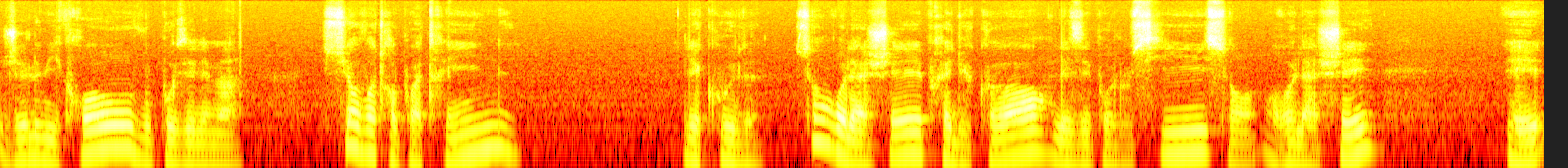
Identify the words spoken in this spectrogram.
j'ai le micro, vous posez les mains sur votre poitrine, les coudes sont relâchés près du corps, les épaules aussi sont relâchées. Et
